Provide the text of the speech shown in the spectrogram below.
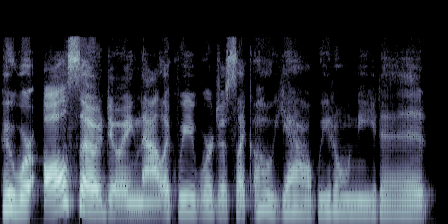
who were also doing that. Like we were just like, oh yeah, we don't need it.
